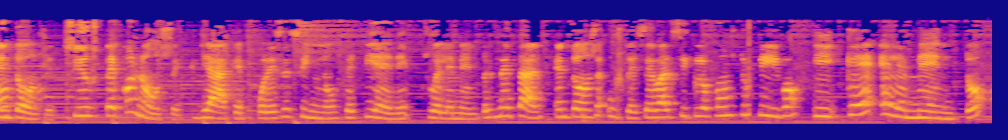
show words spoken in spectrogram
Entonces, si usted conoce ya que por ese signo usted tiene su elemento es metal, entonces usted se va al ciclo constructivo y qué elemento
